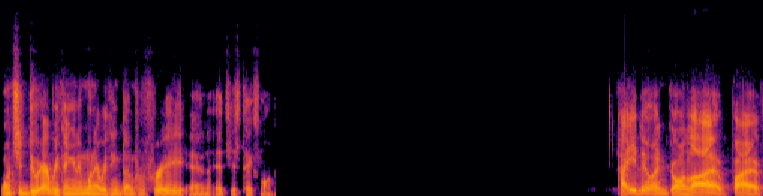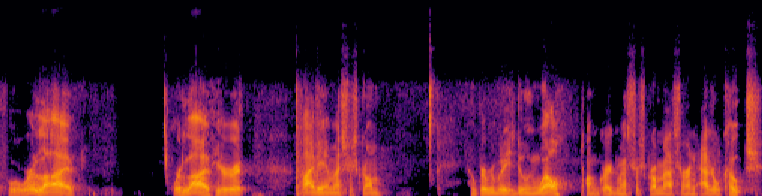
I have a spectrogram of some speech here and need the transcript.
want you do everything and want everything done for free, and it just takes long. How you doing? Going live, five. Well, we're live. We're live here at 5 a.m. Master Scrum. Hope everybody's doing well. I'm Greg Master, Scrum Master and Agile Coach.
